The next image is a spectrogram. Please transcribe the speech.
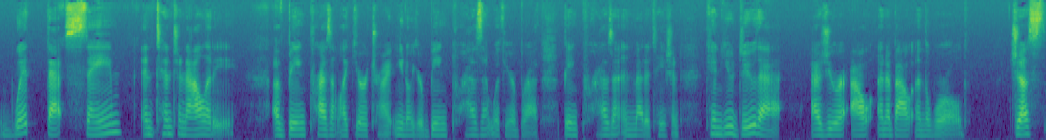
with that same intentionality of being present like you're trying you know you're being present with your breath being present in meditation? Can you do that as you are out and about in the world? Just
